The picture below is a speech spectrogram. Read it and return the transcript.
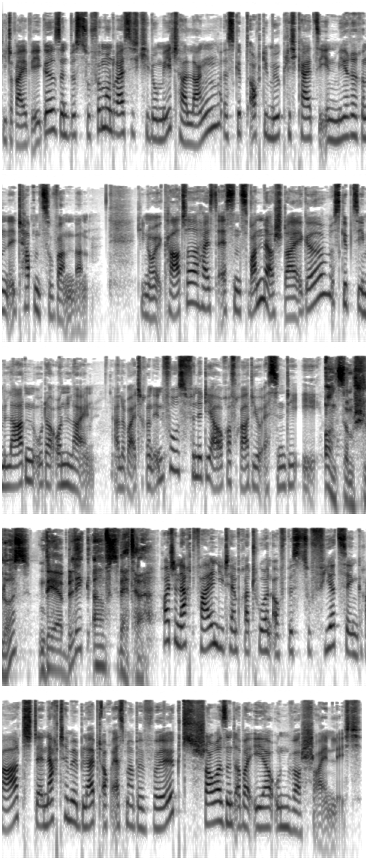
Die drei Wege sind bis zu 35 Kilometer lang. Es gibt auch die Möglichkeit, sie in mehreren Etappen zu wandern. Die neue Karte heißt Essens Wandersteige. Es gibt sie im Laden oder online. Alle weiteren Infos findet ihr auch auf radioessen.de. Und zum Schluss der Blick aufs Wetter. Heute Nacht fallen die Temperaturen auf bis zu 14 Grad. Der Nachthimmel bleibt auch erstmal bewölkt. Schauer sind aber eher unwahrscheinlich.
